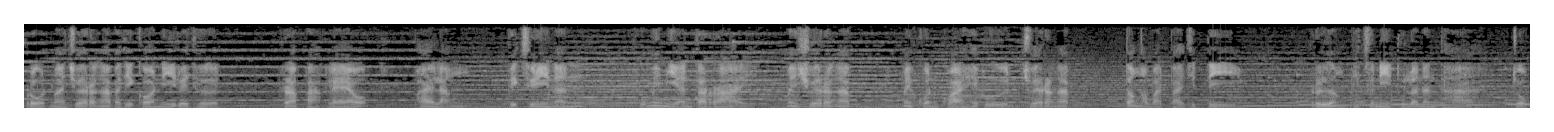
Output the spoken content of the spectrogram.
โปรดมาช่วยระงับอธิกรณ์นี้ด้วยเถิด รับปากแล้ว ภายหลังภิกษุณีนั้น ผู้ไม่มีอันตราย ไม่ช่วยระงับ ไม่ควรควายให้ผู้อื่นช่วยระงับ ต้องอบัติปาจิตตีเรื่องภิกษุณีทุลนันธาจบ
